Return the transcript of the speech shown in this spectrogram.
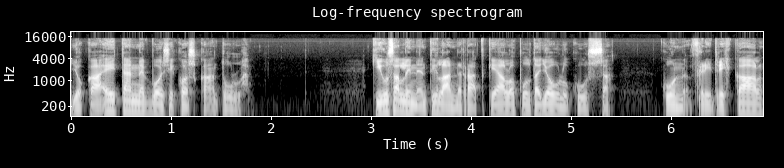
joka ei tänne voisi koskaan tulla. Kiusallinen tilanne ratkeaa lopulta joulukuussa, kun Friedrich Karl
